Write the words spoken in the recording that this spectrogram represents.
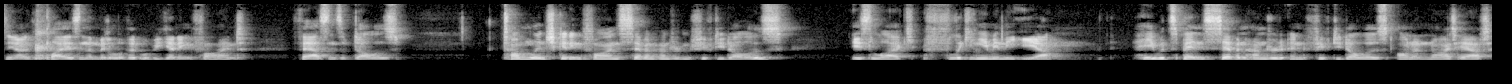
you know, the players in the middle of it will be getting fined thousands of dollars. Tom Lynch getting fined $750 is like flicking him in the ear. He would spend $750 on a night out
